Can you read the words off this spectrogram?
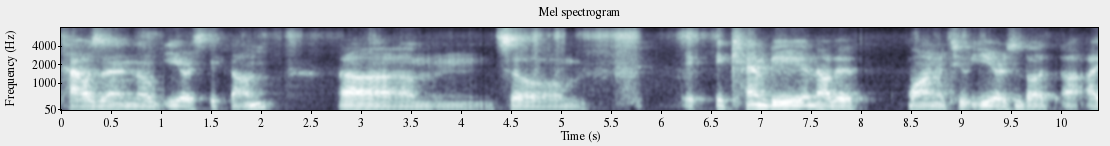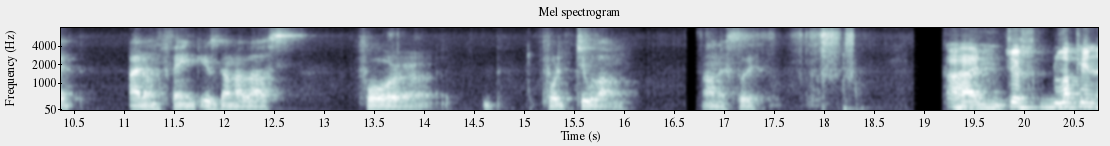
thousand of years to come. Um, so it, it can be another one or two years, but uh, I I don't think it's gonna last for for too long, honestly. And just looking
